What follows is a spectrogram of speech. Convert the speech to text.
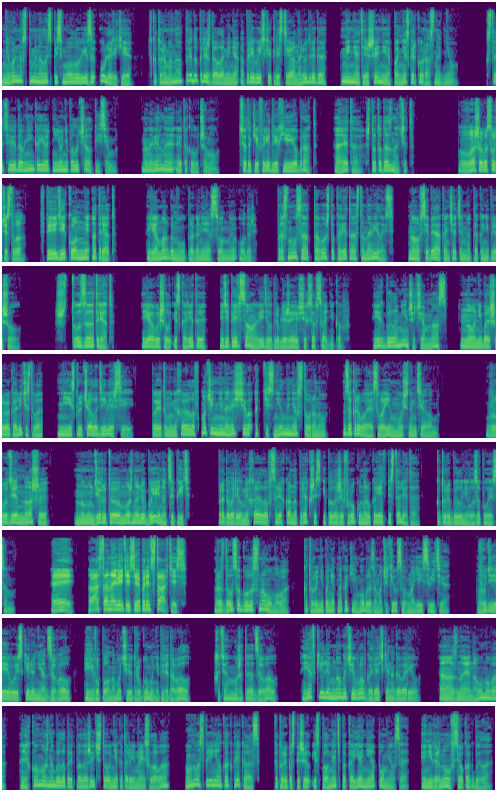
Невольно вспоминалось письмо Луизы Ульрики, в котором она предупреждала меня о привычке Кристиана Людвига менять решения по нескольку раз на дню. Кстати, давненько я от нее не получал писем. Но, наверное, это к лучшему. все таки Фридрих ее брат, а это что-то да значит. «Ваше высочество, впереди конный отряд». Я моргнул, прогоняя сонную одарь. Проснулся от того, что карета остановилась, но в себя окончательно так и не пришел. «Что за отряд?» Я вышел из кареты и теперь сам видел приближающихся всадников. Их было меньше, чем нас, но небольшое количество не исключало диверсий, поэтому Михайлов очень ненавязчиво оттеснил меня в сторону, закрывая своим мощным телом. «Вроде наши, но мундиры-то можно любые нацепить», проговорил Михайлов, слегка напрягшись и положив руку на рукоять пистолета, который был у него за поясом. «Эй, остановитесь и представьтесь!» раздался голос Наумова, который непонятно каким образом очутился в моей свите. Вроде я его из Киля не отзывал, и его полномочия другому не передавал. Хотя, может, и отзывал. Я в Киле много чего в горячке наговорил, а зная Наумова, легко можно было предположить, что некоторые мои слова он воспринял как приказ, который поспешил исполнять, пока я не опомнился и не вернул все как было.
